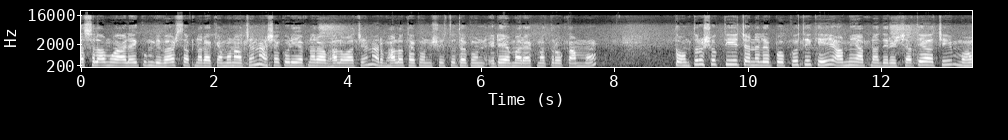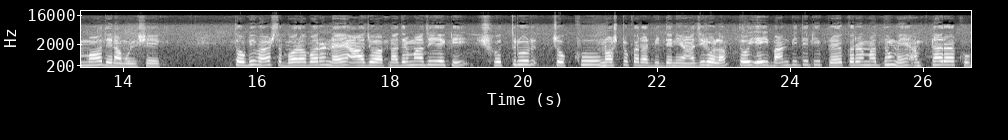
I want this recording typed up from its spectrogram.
আসসালামু আলাইকুম বিভার্স, আপনারা কেমন আছেন? আশা করি আপনারা ভালো আছেন আর ভালো থাকুন, সুস্থ থাকুন, এটাই আমার একমাত্র কাম্য। তন্ত্রশক্তি চ্যানেলের পক্ষ থেকে আমি আপনাদের সাথে আছি মোহাম্মদ ইনামুল শেখ। তো বিভার্স, বরাবর নেয় আজও আপনাদের মাঝে একটি শত্রুর চক্ষু নষ্ট করার বিদ্যে নিয়ে হাজির হলাম। তো এই বান বিদ্যেটি প্রয়োগ করার মাধ্যমে আপনারা খুব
